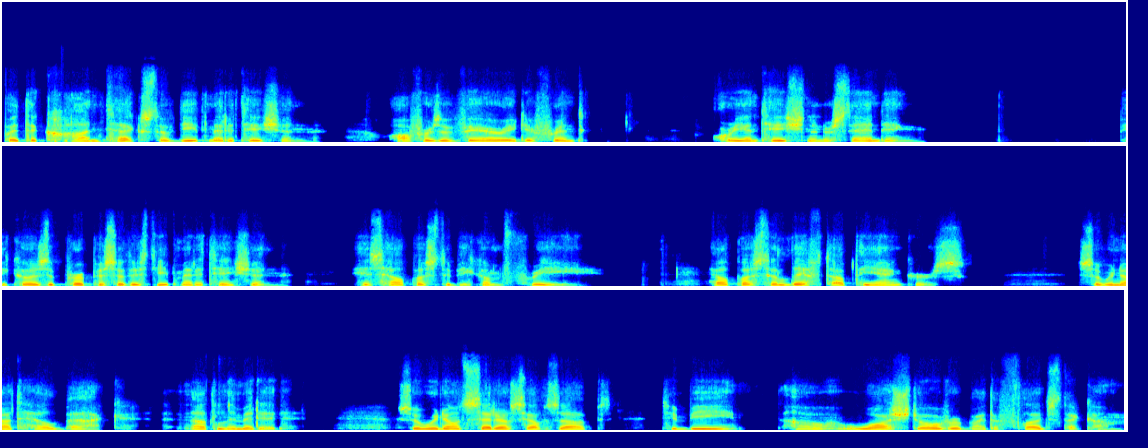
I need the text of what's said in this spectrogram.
But the context of deep meditation offers a very different orientation, understanding. Because the purpose of this deep meditation is help us to become free, help us to lift up the anchors so we're not held back, not limited. So we don't set ourselves up to be uh, washed over by the floods that come.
